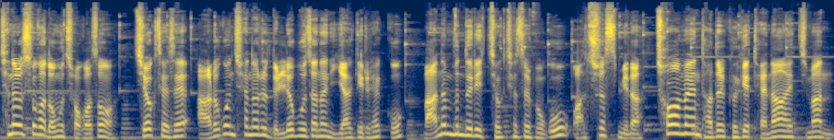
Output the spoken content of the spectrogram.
채널 수가 너무 적어서 지역 챗에 아르곤 채널을 늘려보자는 이야기를 했고 많은 분들이 지역 챗을 보고 와주셨습니다. 처음엔 다들 그게 되나 했지만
